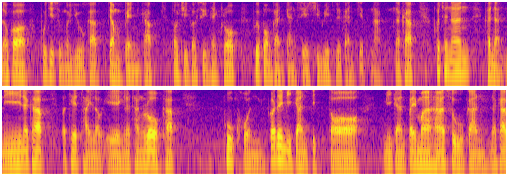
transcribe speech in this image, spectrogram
แล้วก็ผู้ที่สูงอายุครับจำเป็นครับ ต้องฉีดวัคซีนให้ครบ เพื่อป้องกันการเสียชีวิตหรือการเจ็บหนักนะครับ เพราะฉะนั้นขณะนี้นะครับประเทศไทยเราเองและทั้งโลกครับ ผู้คนก็ได้มีการติดต่อ มีการไปมาหาสู่กันนะครับ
